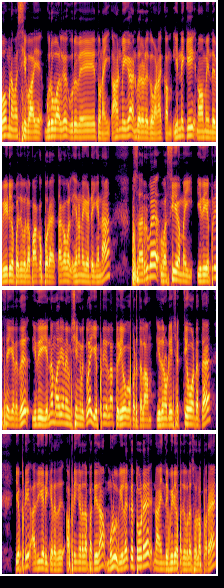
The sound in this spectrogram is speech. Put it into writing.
ஓம் நம சிவாய. குருவாழ்க குருவே துணை. ஆன்மீக அன்பர்களுக்கு வணக்கம். இன்றைக்கி நாம் இந்த வீடியோ பதிவில் பார்க்க போகிற தகவல் என்னென்னு கேட்டிங்கன்னா சர்வ வசியமை. இது எப்படி செய்கிறது இது என்ன மாதிரியான விஷயங்களுக்குலாம் எப்படியெல்லாம் பிரயோகப்படுத்தலாம்? இதனுடைய சக்தி ஓட்டத்தை எப்படி அதிகரிக்கிறது? அப்படிங்கிறத பற்றி தான் முழு விளக்கத்தோடு நான் இந்த வீடியோ பதிவில் சொல்ல போகிறேன்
